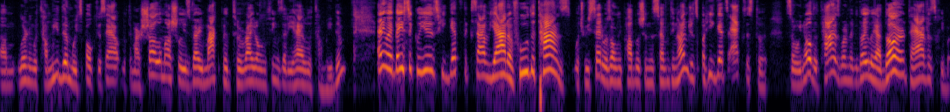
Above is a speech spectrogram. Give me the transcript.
um, learning with Talmidim. We spoke this out with the Maharshal Maharshal. He's very makbid to write on the things that he had with Talmidim. Anyway, basically is he gets the Ksav Yad of who the Taz, which we said was only published in the 1700s, but he gets access to it. So we know the Taz, one of the Gedolei Hadar, to have his chibur.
